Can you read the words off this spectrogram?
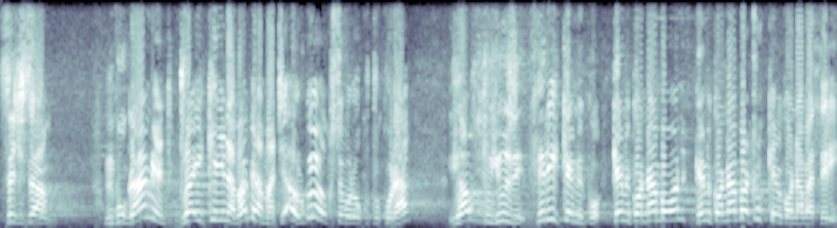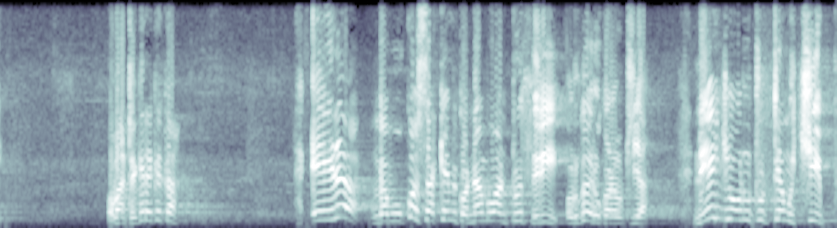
Sekisambu nkugambye nti dry cleaner bagamba nti "Ah, olugoye okusobola okutukula you have to use three chemical chemical number one chemical number two chemical number three. Oba ntegerekeka? Era nga bwokozesa chemical number one two three olugoye lukola lutya naye gyolututte mu chip.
